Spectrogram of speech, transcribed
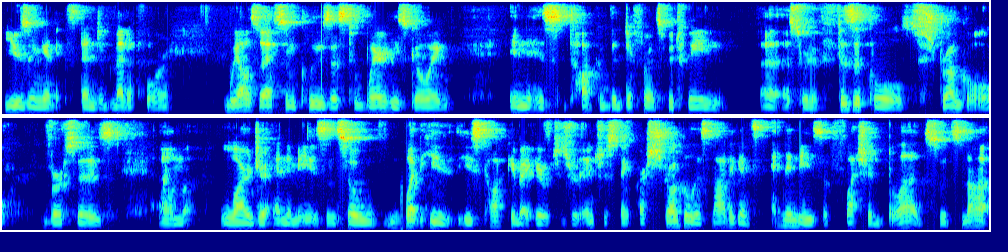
using an extended metaphor. We also have some clues as to where he's going in his talk of the difference between a, a sort of physical struggle versus um, larger enemies. And so, what he, he's talking about here, which is really interesting, our struggle is not against enemies of flesh and blood. So, it's not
